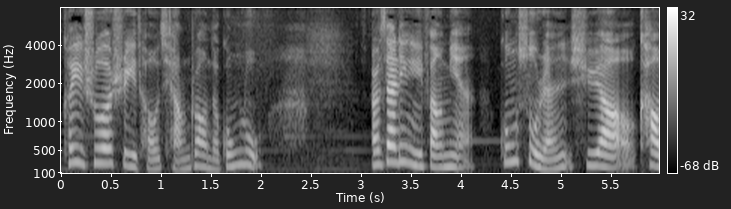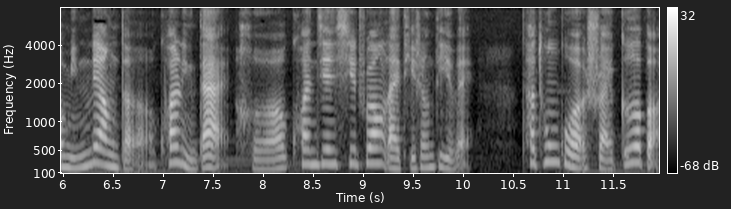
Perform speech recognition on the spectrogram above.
可以说是一头强壮的公鹿。而在另一方面，公诉人需要靠明亮的宽领带和宽肩西装来提升地位。他通过甩胳膊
